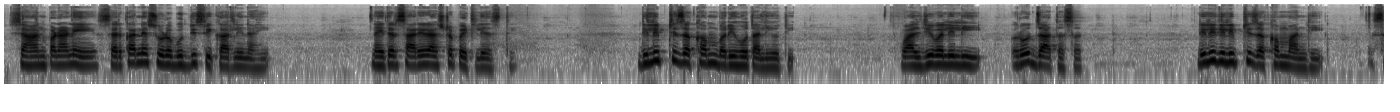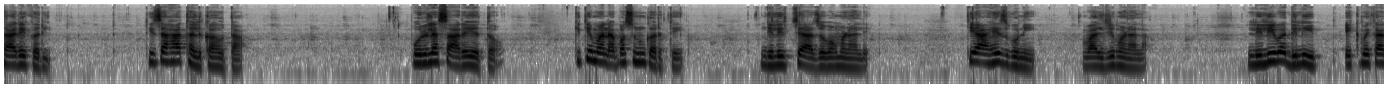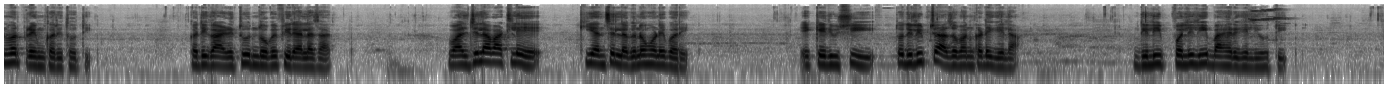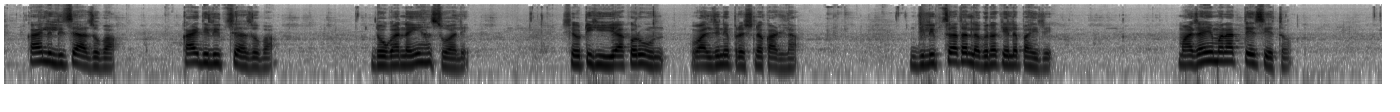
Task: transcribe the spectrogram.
शहाणपणाने सरकारने सूडबुद्धी स्वीकारली नाही. नाहीतर सारे राष्ट्र पेटले असते. दिलीपची जखम बरी होत आली होती. वालजी व लिली रोज जात असत. लिली दिलीपची जखम बांधी. सारे करी. तिचा हात हलका होता. पोरीला सारं येतं. किती मनापासून करते. दिलीपचे आजोबा म्हणाले. ती आहेच गुणी वालजी म्हणाला. लिली व दिलीप एकमेकांवर प्रेम करीत होती. कधी गाडीतून दोघे फिरायला जात. वालजीला वाटले की यांचे लग्न होणे बरे. एके दिवशी तो दिलीपच्या आजोबांकडे गेला. दिलीप व लिली बाहेर गेली होती. काय लिलीचे आजोबा? काय दिलीपचे आजोबा? दोघांनाही हसू आले. शेवटी हिया करून वालजीने प्रश्न काढला. दिलीपचं आता लग्न केलं पाहिजे. माझ्याही मनात तेच येतं.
